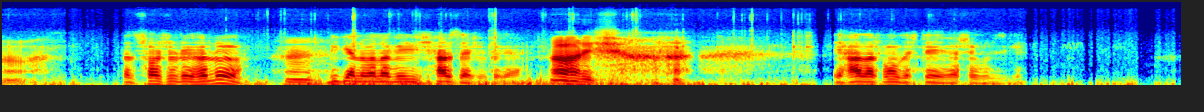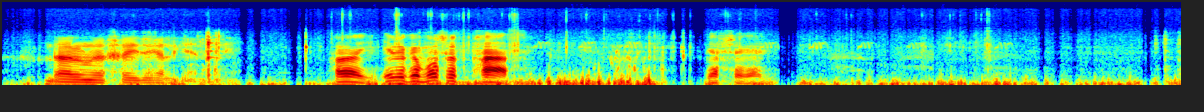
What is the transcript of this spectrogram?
ও, তা ছশো টাকা হলো হ্যাঁ। বিকালবেলা পেয়েছি সাড়ে চারশো টাকা। আরে এই হাজার পঞ্চাশ টাকা ব্যবসা করেছি। দারুণ ব্যবসায়ী কালকে। হয় এবার বছর ফার্স্ট ব্যবসা গাড়ি মাছ ওদিকে পড়ে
